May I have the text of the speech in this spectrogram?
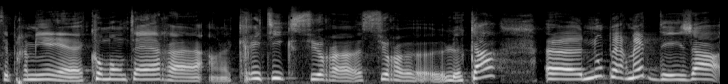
ces premiers commentaires critiques sur, sur le cas euh, nous permettent déjà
